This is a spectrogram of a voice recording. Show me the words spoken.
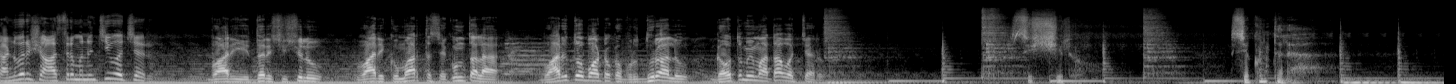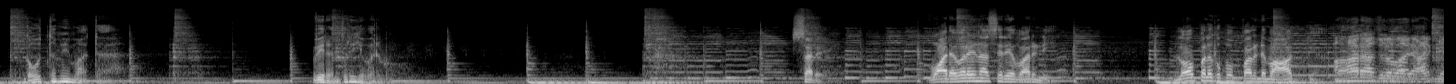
కణ్వరుష ఆశ్రమం నుంచి వచ్చారు. వారి ఇద్దరి శిష్యులు వారి కుమార్తె శకుంతల వారితో పాటు ఒక వృద్ధురాలు గౌతమి మాత వచ్చారు. శిష్యులు. శకుంతల గౌతమి మాత వీరందరూ ఎవరు సరే వారెవరైనా సరే వారిని లోపలకు పంపాలని మా ఆజ్ఞ మహారాజుల వారి ఆజ్ఞ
